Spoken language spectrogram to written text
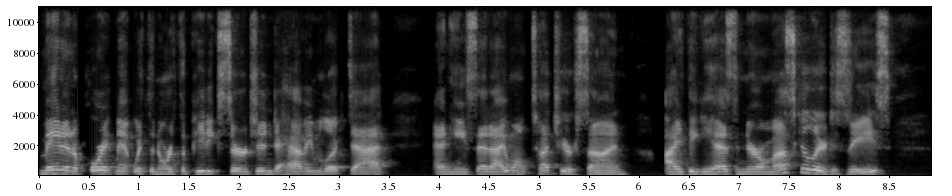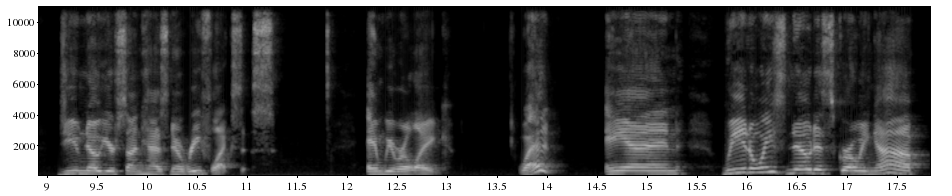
Made an appointment with an orthopedic surgeon to have him looked at. And he said, I won't touch your son. I think he has a neuromuscular disease. Do you know your son has no reflexes? And we were like, what? And we had always noticed growing up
